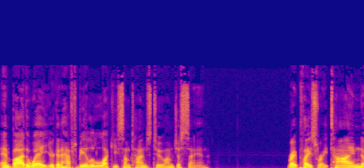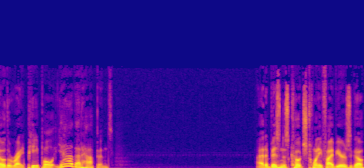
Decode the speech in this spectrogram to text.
And by the way, you're going to have to be a little lucky sometimes too. I'm just saying. Right place, right time, know the right people. Yeah, that happens. I had a business coach 25 years ago.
